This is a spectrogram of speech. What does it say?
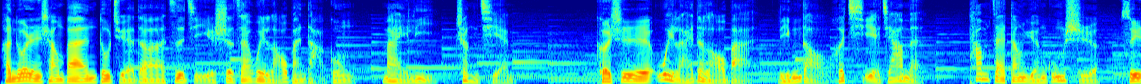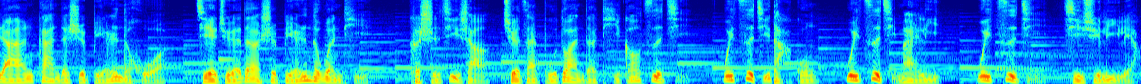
很多人上班都觉得自己是在为老板打工，卖力挣钱。可是未来的老板、领导和企业家们，他们在当员工时，虽然干的是别人的活，解决的是别人的问题，可实际上却在不断的提高自己，为自己打工，为自己卖力，为自己积蓄力量。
